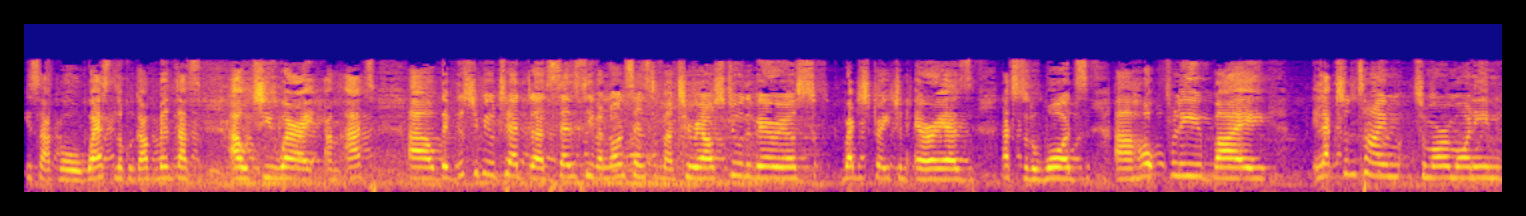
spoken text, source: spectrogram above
Etsako West local government, that's Auchi, where I am at. Uh, they've distributed uh, sensitive and non-sensitive materials to the various registration areas, that's to the wards. Uh, hopefully by election time tomorrow morning,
